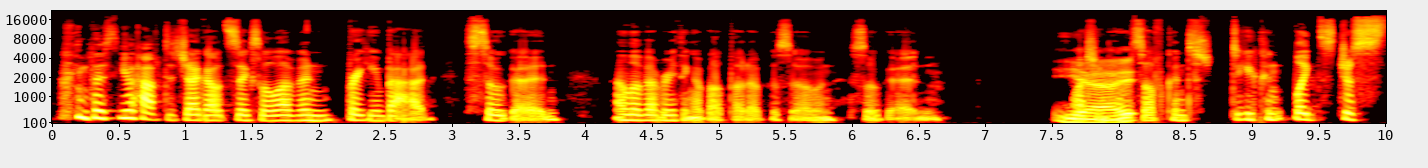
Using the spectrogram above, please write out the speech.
this, you have to check out 611 Breaking Bad. So good. I love everything about that episode. So good. Yeah. Watching himself, it, con- like, just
